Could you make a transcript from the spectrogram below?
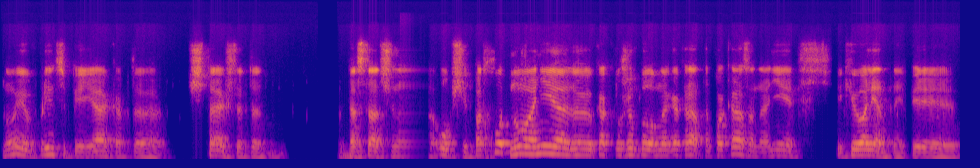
Ну и, в принципе, я как-то считаю, что это достаточно общий подход, но они, э, как уже было многократно показано, они эквивалентные пере,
